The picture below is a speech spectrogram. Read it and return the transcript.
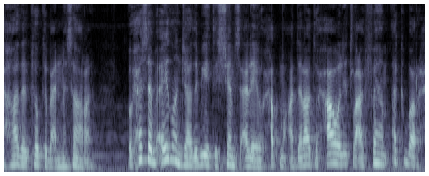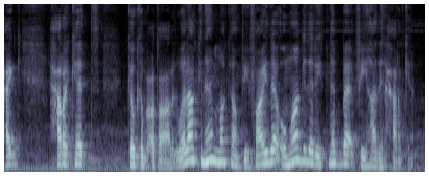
هذا الكوكب عن مساره. وحسب أيضا جاذبية الشمس عليه وحط معادلات وحاول يطلع بفهم أكبر حق حركة كوكب عطارد. ولكن هم ما كان في فايدة وما قدر يتنبأ في هذه الحركة.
